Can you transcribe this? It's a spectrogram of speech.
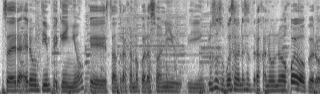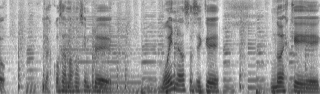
O sea, era, un team pequeño que estaban trabajando para Sony e incluso supuestamente están trabajando en un nuevo juego, pero las cosas no son siempre buenas, así que no es que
